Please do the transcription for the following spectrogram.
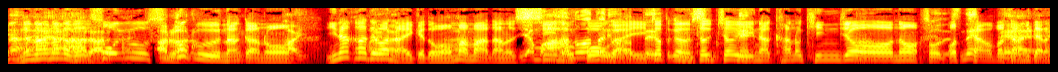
なななんか、そういう、すごく、なんかあの、はい田舎ではないけど、まあまあ、あの、市の郊外、ちょっと、うんちょちょい田舎の近所の、おっちゃん、おばちゃんみたいな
